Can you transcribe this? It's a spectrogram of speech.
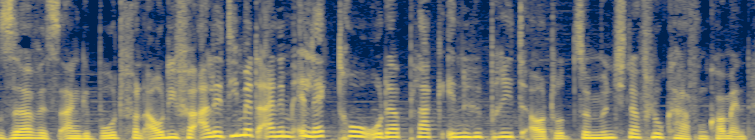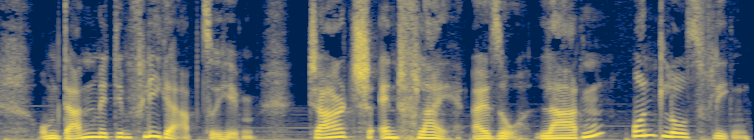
Serviceangebot von Audi für alle, die mit einem Elektro- oder Plug-in-Hybridauto zum Münchner Flughafen kommen, um dann mit dem Flieger abzuheben. Charge and Fly, also laden und losfliegen.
